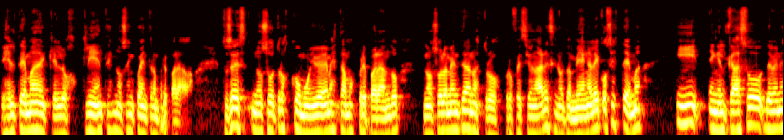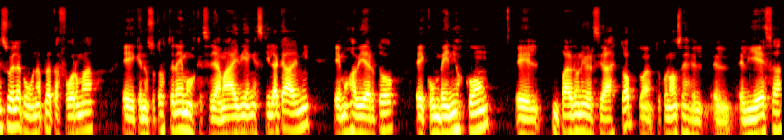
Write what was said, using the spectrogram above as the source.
es el tema de que los clientes no se encuentran preparados. Entonces, nosotros como IBM estamos preparando no solamente a nuestros profesionales, sino también al ecosistema Y en el caso de Venezuela, con una plataforma eh, que nosotros tenemos que se llama IBM Skill Academy, hemos abierto eh, convenios con un par de universidades top, tú, conoces el, el, IESA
